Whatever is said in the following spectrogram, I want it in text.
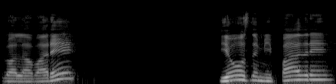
lo alabaré. Dios de mi Padre,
